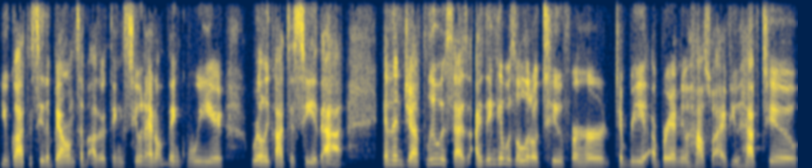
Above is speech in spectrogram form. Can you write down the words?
you've got to see the balance of other things too. And I don't think we really got to see that. And then Jeff Lewis says, I think it was a little too for her to be a brand new housewife. You have to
